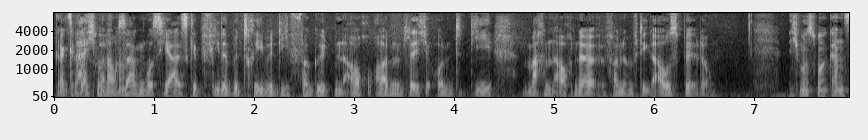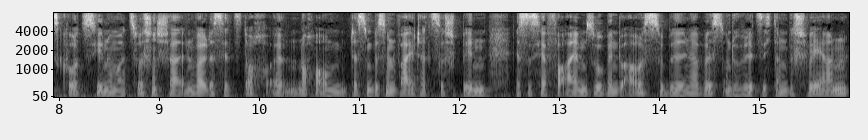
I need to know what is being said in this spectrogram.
Dann gleich man auch sagen, sagen muss, ja, es gibt viele Betriebe, die vergüten auch ordentlich und die machen auch eine vernünftige Ausbildung. Ich muss mal ganz kurz hier nochmal zwischenschalten, weil das jetzt doch äh, nochmal, um das ein bisschen weiter zu spinnen, ist es ja vor allem so, wenn du Auszubildender bist und du willst dich dann beschweren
